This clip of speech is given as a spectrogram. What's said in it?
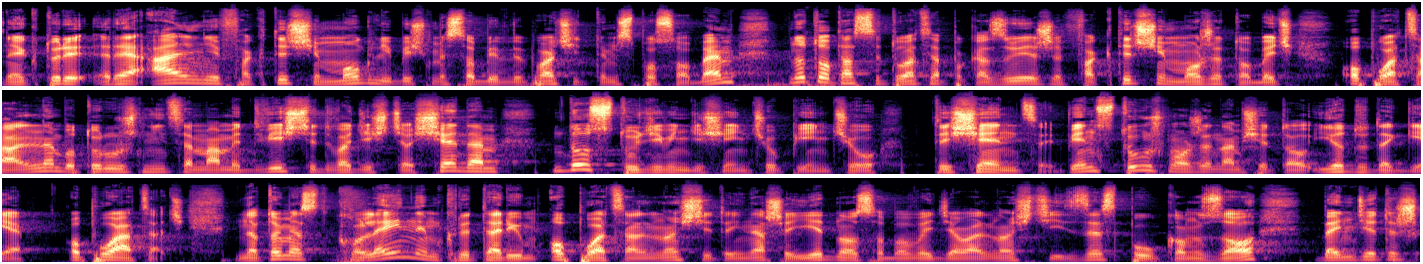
e, który realnie faktycznie moglibyśmy sobie wypłacić tym sposobem, no to ta sytuacja pokazuje, że faktycznie może to być opłacalne, bo tu różnicę mamy 227 do 195 tysięcy, więc tu już może nam się to JDG opłacać. Natomiast kolejnym kryterium opłacalności tej naszej jednoosobowej działalności ze spółką ZO będzie też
